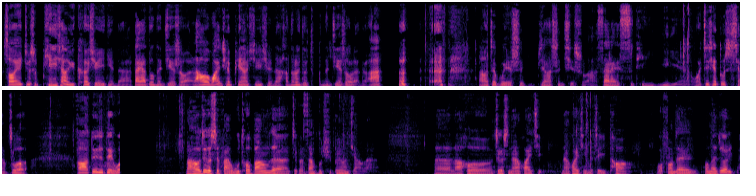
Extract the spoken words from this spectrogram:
稍微就是偏向于科学一点的，大家都能接受；然后完全偏向玄学的，很多人都不能接受了，对吧？啊，这部也是比较神奇书啊，《塞莱斯廷预言》。我之前都是想做，啊，对对对，我。然后这个是反乌托邦的这个三部曲，不用讲了。呃，然后这个是南怀瑾，南怀瑾的这一套，我放在放在这里的。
